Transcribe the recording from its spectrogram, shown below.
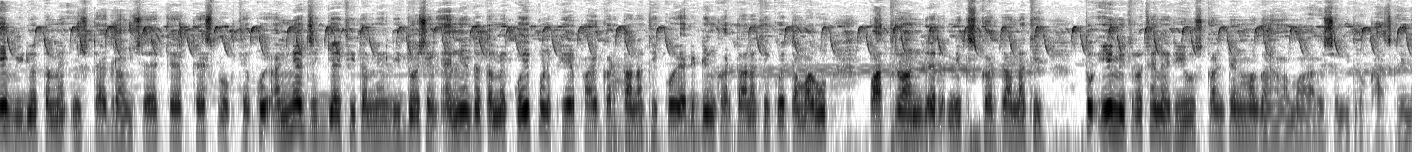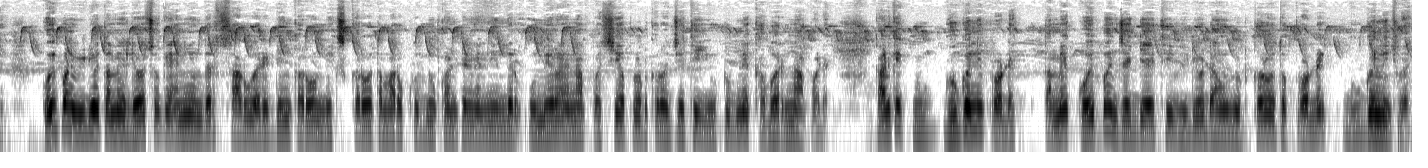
એ વીડિયો તમે ઇન્સ્ટાગ્રામ છે કે ફેસબુક છે, કોઈ અન્ય જગ્યાએથી તમે લીધો છે, એની અંદર તમે કોઈ પણ ફેરફાર કરતા નથી, કોઈ એડિટિંગ કરતા નથી, કોઈ તમારું પાત્ર અંદર મિક્સ કરતા નથી તો એ મિત્રો છે ને રિવ્યુઝ કન્ટેન્ટમાં ગણાવવામાં આવે છે મિત્રો, ખાસ કરીને. કોઈ પણ વીડિયો તમે લ્યો છો કે એની અંદર સારું એડિટિંગ કરો મિક્સ કરો, તમારું ખુદનું કન્ટેન્ટ એની અંદર ઉમેરો, એના પછી અપલોડ કરો, જેથી યુટ્યુબને ખબર ના પડે. કારણ કે ગૂગલની પ્રોડક્ટ તમે કોઈ પણ જગ્યાએથી વીડિયો ડાઉનલોડ કરો તો પ્રોડક્ટ ગૂગલની જ હોય.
